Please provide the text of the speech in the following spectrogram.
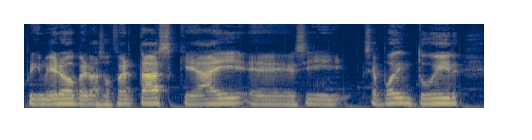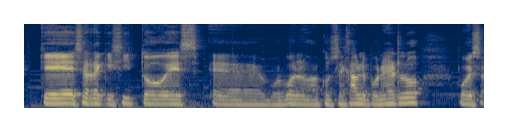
Primero ver las ofertas que hay, eh, si se puede intuir que ese requisito es pues bueno, aconsejable ponerlo, pues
